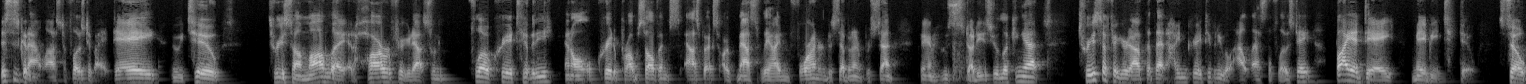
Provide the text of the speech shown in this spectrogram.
this is going to outlast a flow state by a day, maybe two. Teresa Amabile at Harvard figured out so when flow creativity and all creative problem solving aspects are massively heightened 400 to 700 percent depending on whose studies you're looking at teresa figured out that that heightened creativity will outlast the flow state by a day maybe two so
